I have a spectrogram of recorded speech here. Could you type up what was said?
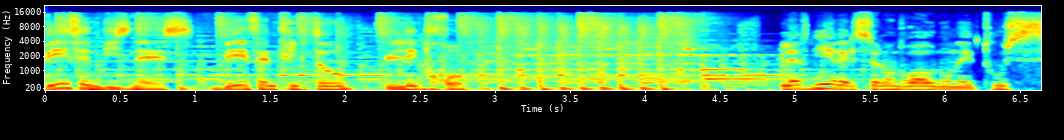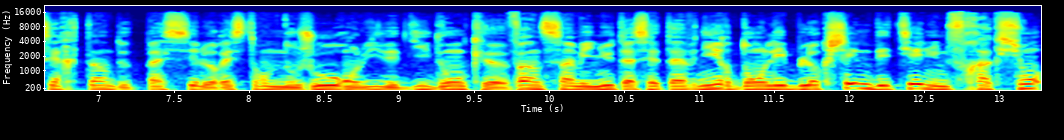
BFM Business, BFM Crypto, les pros. L'avenir est le seul endroit où l'on est tous certains de passer le restant de nos jours. On lui dédie donc 25 minutes à cet avenir dont les blockchains détiennent une fraction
